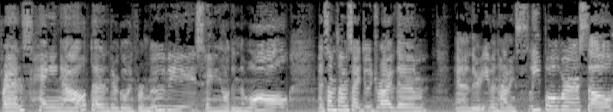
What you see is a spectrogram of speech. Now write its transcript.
friends hanging out and they're going for movies hanging out in the mall and sometimes i do drive them and they're even having sleepover. So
